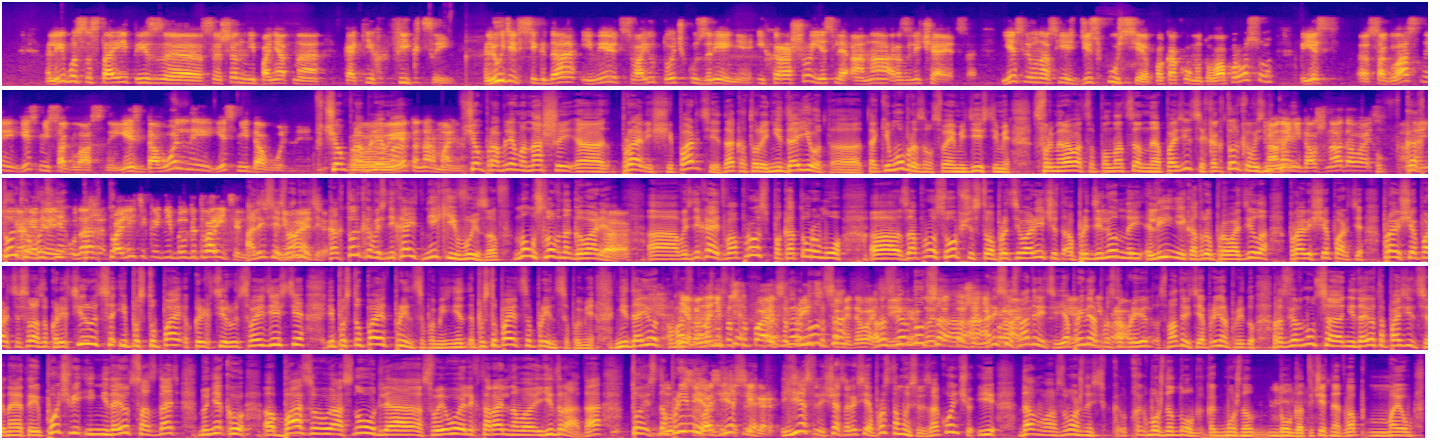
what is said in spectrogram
либо состоит из совершенно непонятно каких фикций. Люди всегда имеют свою точку зрения, и хорошо, если она различается. Если у нас есть дискуссия по какому-то вопросу, есть Э, согласные, есть несогласные, есть довольные, есть недовольные. В чем проблема? Э, это нормально. В чем проблема нашей э, правящей партии, да, которая не дает э, таким образом своими действиями сформироваться полноценной оппозиции, как только возникает... Но она не должна давать. Как она... только это... возник... У нас как же то... политика не благотворительность. Алексей, понимаете? смотрите, как только возникает некий вызов, ну, условно говоря, э, возникает вопрос, по которому э, запрос общества противоречит определенной линии, которую проводила правящая партия. Правящая партия сразу корректирует корректируется и поступает, корректирует свои действия и поступает принципами, не, поступается принципами, не дает Нет, она не поступается принципами, давайте, развернуться, Игорь, тоже Алексей, смотрите, я это пример просто приведу, смотрите, я пример приведу, развернуться не дает оппозиция на этой почве и не дает создать, ну, некую а, базовую основу для своего электорального ядра, да, то есть, Ну, например, согласитесь, если, Игорь. если, сейчас, Алексей, я просто мысль закончу и дам возможность как можно долго, как можно долго отвечать на этот вопрос, моем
